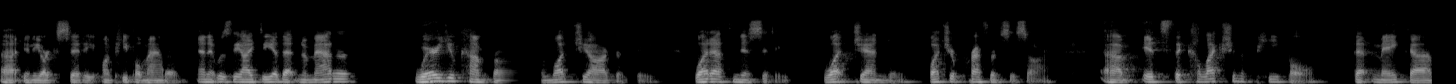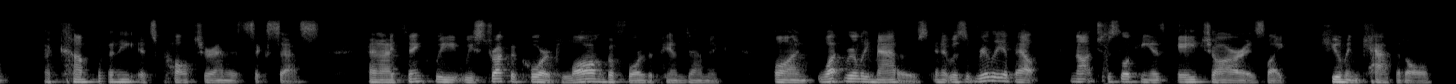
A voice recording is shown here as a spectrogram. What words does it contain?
uh, in new york city on people matter and it was the idea that no matter where you come from what geography what ethnicity what gender, what your preferences are. Um, it's the collection of people that make up a company, its culture, and its success. And I think we we struck a chord long before the pandemic on what really matters. And it was really about not just looking as HR as like human capital,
